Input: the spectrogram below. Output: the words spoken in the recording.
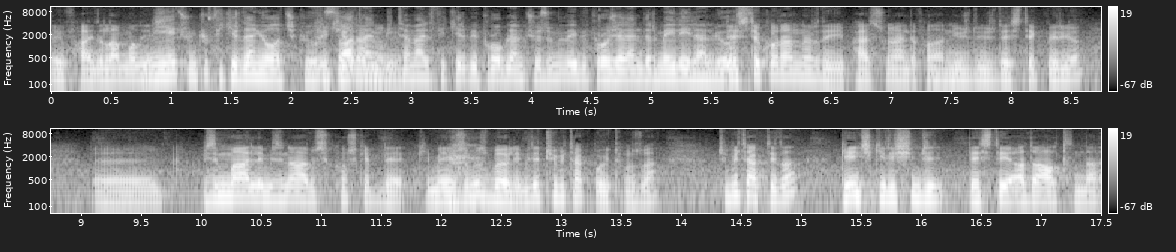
e, faydalanmalıyız. Niye? Çünkü fikirden yola çıkıyoruz. Fikirden Zaten bir oluyor. temel fikir, bir problem çözümü ve bir projelendirme ile ilerliyoruz. Destek oranları da iyi. Personelde falan yüzde yüz destek veriyor. E, bizim mahallemizin abisi COSGAP'deki mevzumuz böyle. Bir de TÜBİTAK boyutumuz var. TÜBİTAK'ta da genç girişimci desteği adı altında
